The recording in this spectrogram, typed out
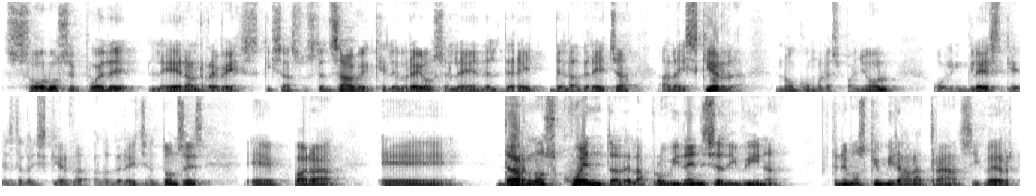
solo se puede leer al revés. Quizás usted sabe que el hebreo se lee del de la derecha a la izquierda, no como el español o el inglés que es de la izquierda a la derecha. Entonces, eh, para eh, darnos cuenta de la providencia divina, tenemos que mirar atrás y ver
